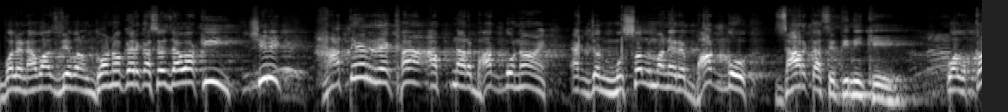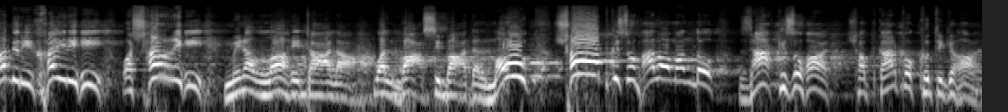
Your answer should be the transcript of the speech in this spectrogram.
বলেন আওয়াজ দিয়ে বলেন, গণকের কাছে যাওয়া কি শিরিক? হাতের রেখা আপনার ভাগ্য নয়, একজন মুসলমানের ভাগ্য যার কাছে তিনি কে? ওয়াল কাদরি খাইরিহি ওয়া শাররিহি মিনাল্লাহি তাআলা ওয়াল বাসি বাদাল মাউত। সব কিছু ভালো মন্দ যা কিছু হয় সব কার পক্ষ থেকে হয়?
